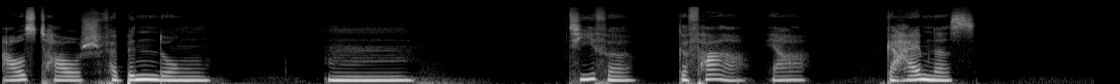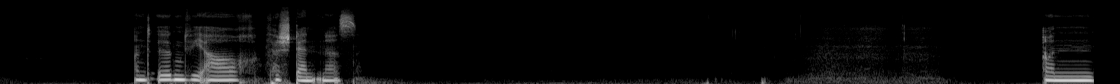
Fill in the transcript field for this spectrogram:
Austausch, Verbindung, mh, mm, Tiefe, Gefahr, ja, Geheimnis und irgendwie auch Verständnis. Und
